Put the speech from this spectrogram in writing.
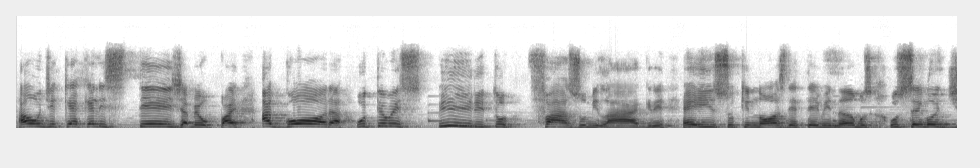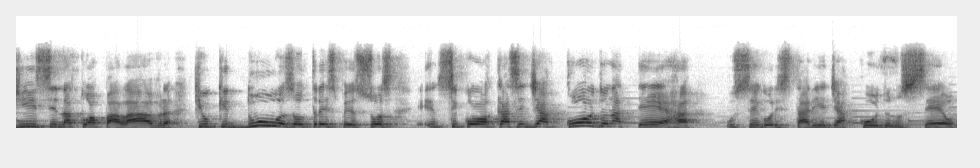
aonde quer que ela esteja, meu Pai. Agora o teu Espírito faz o milagre. É isso que nós determinamos. O Senhor disse na tua palavra que o que duas ou três pessoas se colocassem de acordo na terra, o Senhor estaria de acordo no céu.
